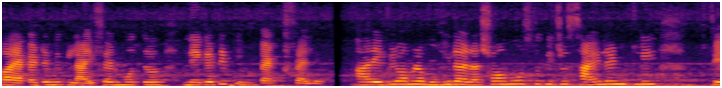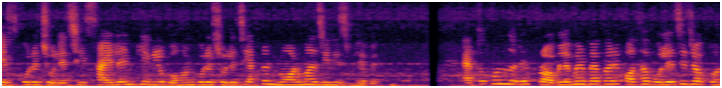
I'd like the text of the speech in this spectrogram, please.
বা একাডেমিক লাইফের মধ্যে নেগেটিভ ইম্প্যাক্ট ফেলে। আর এগুলো আমরা মহিলারা সমস্ত কিছু সাইলেন্টলি ফেস করে চলেছি সাইলেন্টলি এগুলো বহন করে চলেছি, একটা নর্মাল জিনিস ভেবে। এতক্ষণ ধরে প্রবলেমের ব্যাপারে কথা বলেছি যখন,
